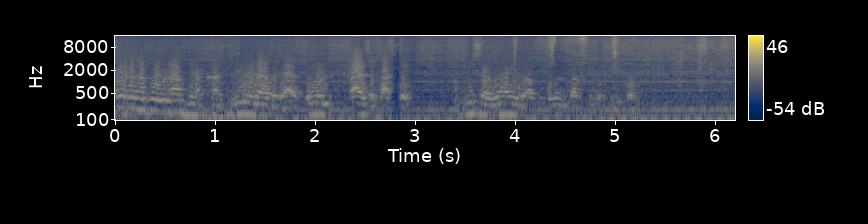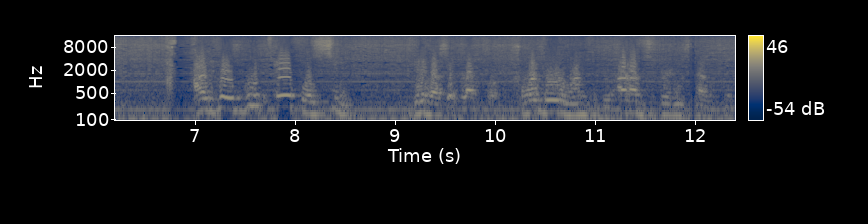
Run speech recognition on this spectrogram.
people will have their you will have that all as a packet. These are why you have gone back to the people. And it was good A for C gave us a platform. What do you want to do? Arab Spring style thing.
